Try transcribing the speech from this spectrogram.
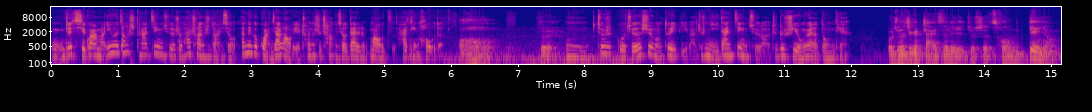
你你觉得奇怪吗？因为当时他进去的时候他穿的是短袖，但那个管家老爷穿的是长袖，戴着帽子，还挺厚的。哦，对，嗯，就是我觉得是一种对比吧，就是你一旦进去了，这就是永远的冬天。我觉得这个宅子里，就是从电影。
